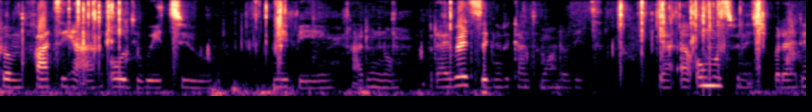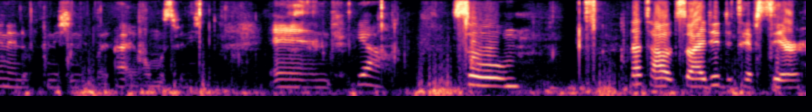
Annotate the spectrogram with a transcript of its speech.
from Fatiha all the way to maybe I don't know but I read significant amount of it yeah I almost finished but I didn't end up finishing it but I almost finished. And yeah. So that's out. So I did the tafsir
